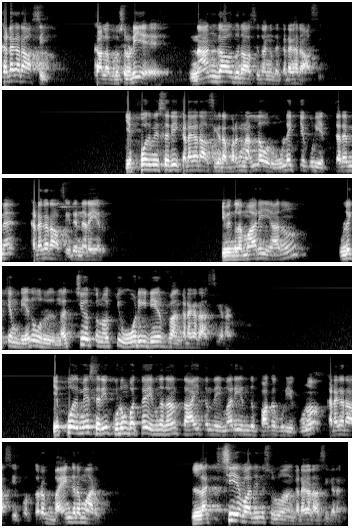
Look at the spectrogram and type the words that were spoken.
கடகராசி காலபுருஷனுடைய நான்காவது ராசி தாங்க இந்த கடகராசி. எப்போதுமே சரி கடகராசிக்கிற பாருங்க நல்ல ஒரு உழைக்கக்கூடிய திறமை கடகராசியில நிறைய இருக்கும் இவங்கள மாதிரி யாரும் உழைக்க முடியாது ஒரு லட்சியத்தை நோக்கி ஓடிக்கிட்டே இருப்பாங்க கடகராசிக்கிறாங்க எப்போதுமே சரி குடும்பத்தை இவங்க தான் தாய் தந்தை மாதிரி இருந்து பார்க்கக்கூடிய குணம் கடகராசியை பொறுத்தவரை பயங்கரமா இருக்கும். லட்சியவாதின்னு சொல்லுவாங்க கடகராசிக்காரங்க.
